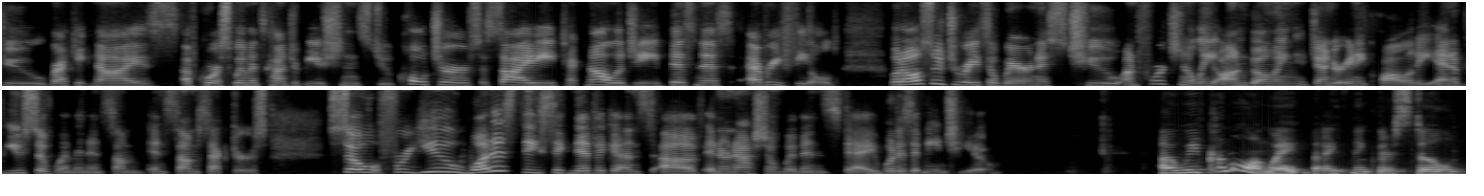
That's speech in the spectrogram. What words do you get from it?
to recognize, of course, women's contributions to culture, society, technology, business, every field, but also to raise awareness to, unfortunately, ongoing gender inequality and abuse of women in some in some sectors. So, for you, what is the significance of International Women's Day? What does it mean to you? Uh, we've come a long way, but I think there's still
